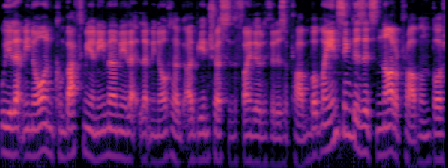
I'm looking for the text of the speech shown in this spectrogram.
will you let me know and come back to me and email me? Let, let me know because I'd, I'd be interested to find out if it is a problem. But my instinct is it's not a problem. But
